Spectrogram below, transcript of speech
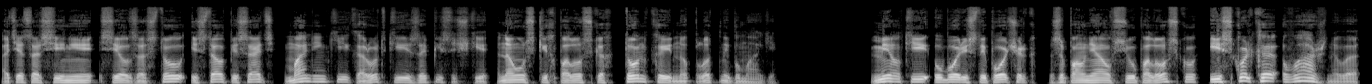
Отец Арсений сел за стол и стал писать маленькие короткие записочки на узких полосках тонкой, но плотной бумаги. Мелкий убористый почерк заполнял всю полоску, и сколько важного,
